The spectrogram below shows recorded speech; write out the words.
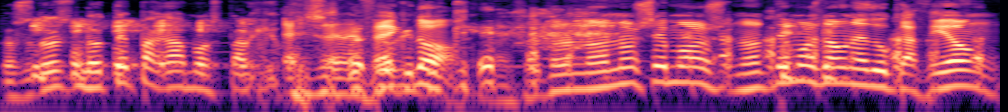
nosotros no te pagamos para que Es, en que efecto, nosotros no nos hemos, no te hemos dado una educación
